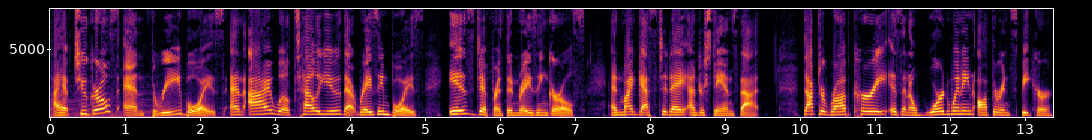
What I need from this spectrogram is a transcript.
I have two girls and three boys. And I will tell you that raising boys is different than raising girls. And my guest today understands that. Dr. Rob Curry is an award winning author and speaker.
